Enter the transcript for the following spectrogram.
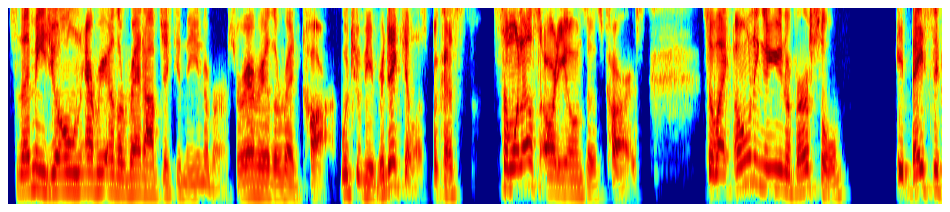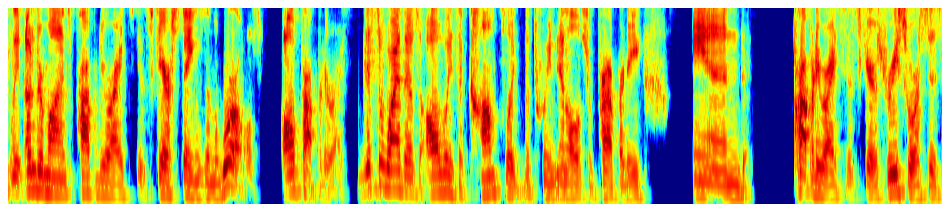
So that means you own every other red object in the universe or every other red car, which would be ridiculous because someone else already owns those cars. So by owning a universal, it basically undermines property rights in scarce things in the world, all property rights. This is why there's always a conflict between intellectual property and property rights and scarce resources.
